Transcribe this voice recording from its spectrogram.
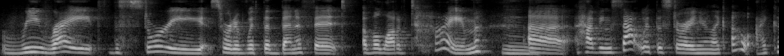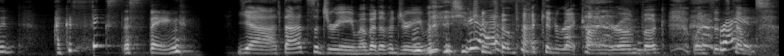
rewrite the story sort of with the benefit of a lot of time mm. uh, having sat with the story and you're like oh i could i could fix this thing yeah, that's a dream, a bit of a dream. you yes. can go back and retcon your own book once it's right. come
